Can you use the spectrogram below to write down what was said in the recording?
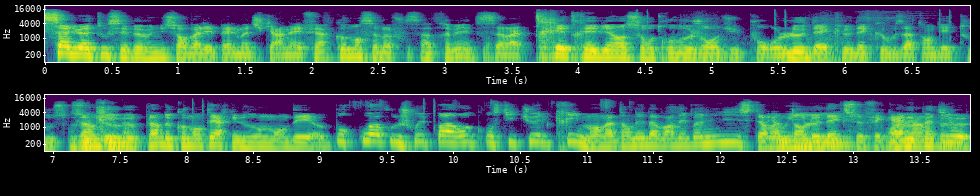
Salut à tous et bienvenue sur Valépel Magic Arena FR. Comment ça va fou? Ça va très bien. Ça va très très bien. On se retrouve aujourd'hui pour le deck, le deck que vous attendiez tous. Plein de, plein de, commentaires qui nous ont demandé euh, pourquoi vous jouez pas à reconstituer le crime. On attendait d'avoir des bonnes listes. Et en eh même temps, le deck se fait quand même un peu,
